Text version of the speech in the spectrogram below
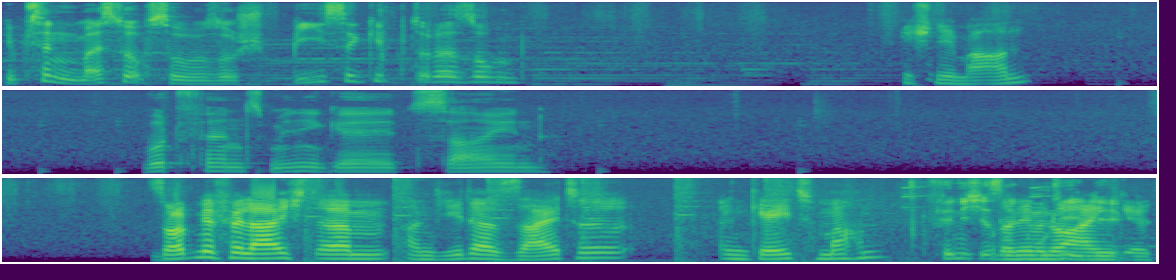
Gibt es denn, weißt du, ob es so, so Spieße gibt oder so? Ich nehme an. Woodfence, Minigate, Sign. Sollten wir vielleicht ähm, an jeder Seite ein Gate machen? Finde ich ist Oder eine gute Idee. Gate?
